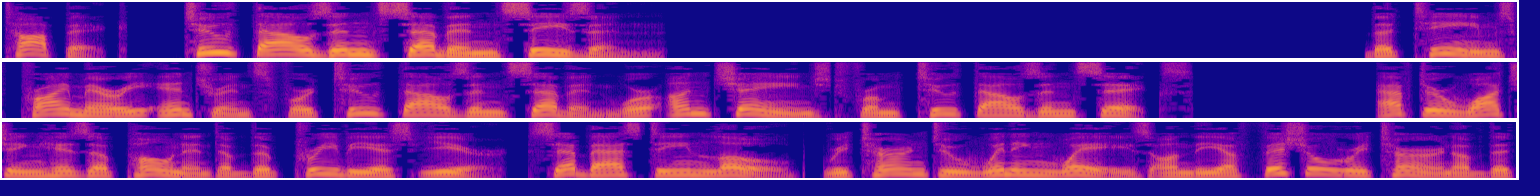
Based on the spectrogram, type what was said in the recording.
Topic 2007 season The team's primary entrants for 2007 were unchanged from 2006. After watching his opponent of the previous year, Sébastien Loeb, return to winning ways on the official return of the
